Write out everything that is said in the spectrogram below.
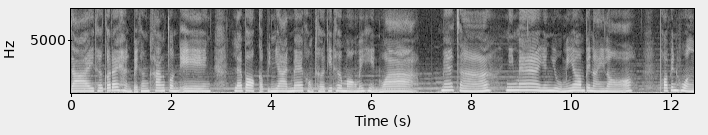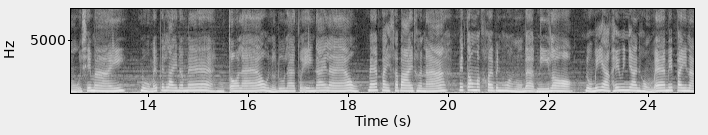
ใจเธอก็ได้หันไปข้างๆตนเอง และบอกกับวิญญาณแม่ของเธอที่เธอมองไม่เห็นว่า แม่จ๋านี่แม่ยังอยู่ไม่ยอมไปไหนหรอ เพราะเป็นห่วงหนูใช่ไหม หนูไม่เป็นไรนะแม่ หนูโตแล้ว หนูดูแลตัวเองได้แล้ว แม่ไปสบายเถอะนะ ไม่ต้องมาคอยเป็นห่วงหนูแบบนี้หรอก หนูไม่อยากให้วิญญาณของแม่ไม่ไปไหน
